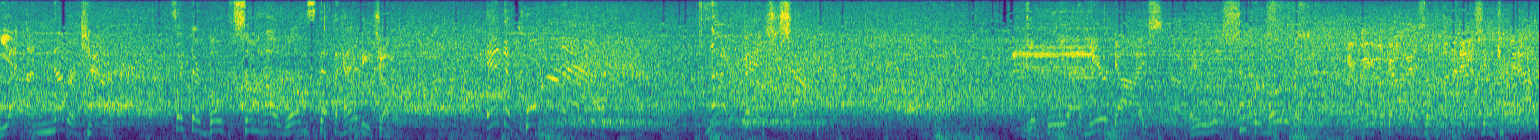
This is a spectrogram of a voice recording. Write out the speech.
Yet another counter. It's like they're both somehow one step ahead of each other. In the corner now. Knife edge chop. Look who we have here, guys. And he looks super motivated. Here we go, guys. Elimination coming up.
